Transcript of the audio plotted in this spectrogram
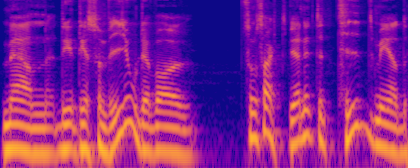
Men det, det som vi gjorde var som sagt, vi hade inte tid med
